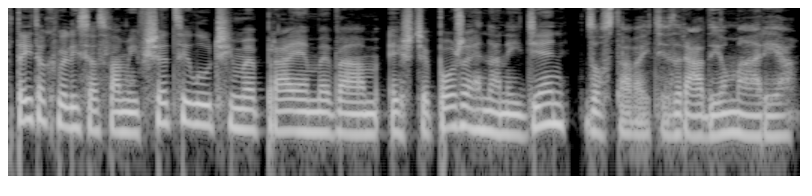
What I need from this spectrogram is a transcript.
V tejto chvíli sa s vami všetci lúčime, prajeme vám ešte požehnaný deň, zostávajte z Rádio Mária.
